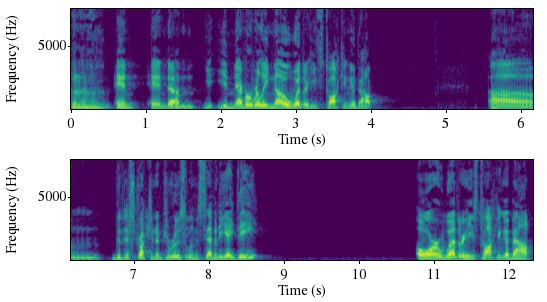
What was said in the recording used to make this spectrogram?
and and um, you, you, never really know whether he's talking about um, the destruction of Jerusalem in 70 AD or whether he's talking about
